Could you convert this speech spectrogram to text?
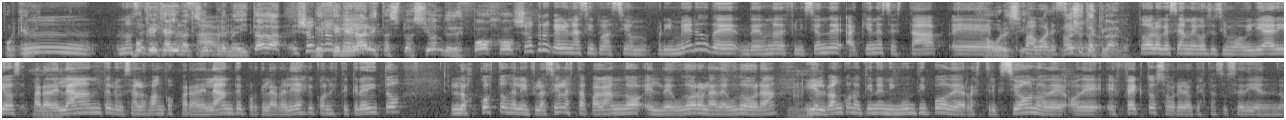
Porque mm, ¿Vos crees que hay una acción premeditada de generar esta situación de despojo? Yo creo que hay una situación, primero, de, una definición de a quiénes está eh, favoreciendo. No, eso está claro. Todo lo que sean negocios inmobiliarios para adelante, lo que sean los bancos para adelante, porque la realidad es que con este crédito los costos de la inflación la está pagando el deudor o la deudora y el banco no tiene ningún tipo de restricción o de, o de efecto sobre lo que está sucediendo.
